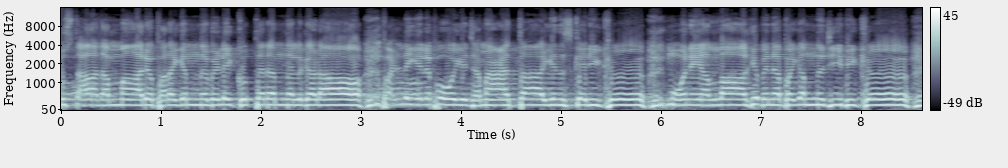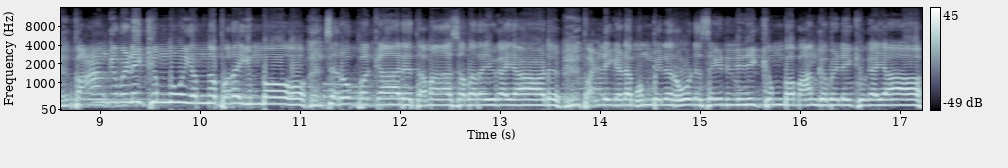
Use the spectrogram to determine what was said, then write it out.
ഉസ്താദന്മാര് പറയുന്ന വിളിക്കുത്തരം നൽകടാ. പള്ളിയിൽ പോയി ജമാഅത്തായി നിസ്കരിക്കൂ. മോനെ അള്ളാഹുവിനെ പകന്ന് ജീവിക്ക്. ബാങ്ക് വിളിക്കുന്നു എന്ന് പറയുമ്പോ ചെറുപ്പക്കാര് തമാശ പറയുകയാണ്. പള്ളിയുടെ മുമ്പിൽ റോഡ് സൈഡിൽ ഇരിക്കുമ്പോ ബാങ്ക് വിളിക്കുകയാ.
